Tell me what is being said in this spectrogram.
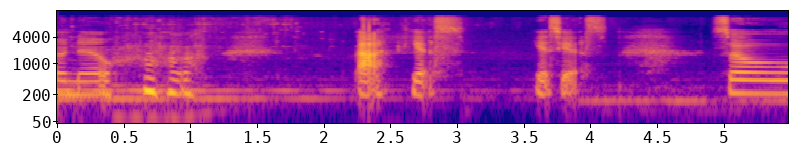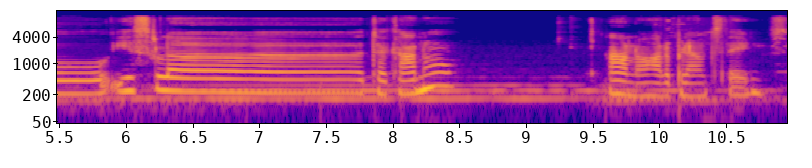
oh no. ah, yes. Yes, yes. So, Isla Tacano? I don't know how to pronounce things.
